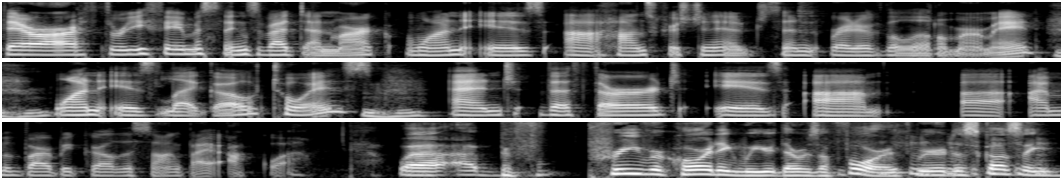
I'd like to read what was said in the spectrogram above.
there are three famous things about Denmark. One is uh, Hans Christian Andersen, writer of The Little Mermaid. One is Lego toys, and the third is um, uh, "I'm a Barbie Girl," the song by Aqua. Well, uh, bef- pre-recording, we there was a fourth. We were discussing:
